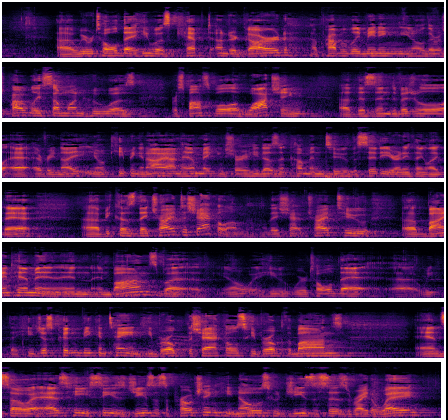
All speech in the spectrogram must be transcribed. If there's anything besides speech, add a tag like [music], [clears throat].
Uh, we were told that he was kept under guard, uh, probably meaning, you know, there was probably someone who was responsible of watching uh, this individual every night, you know, keeping an eye on him, making sure he doesn't come into the city or anything like that uh, because they tried to shackle him. They sh- tried to uh, bind him in, in, in, bonds, but you know he, we are told that, uh, we, that he just couldn't be contained. He broke the shackles, he broke the bonds. And so as he sees Jesus approaching, he knows who Jesus is right away.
